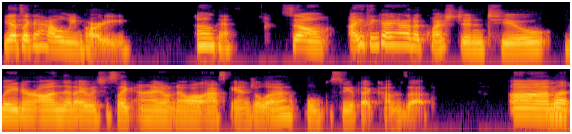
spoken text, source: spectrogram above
Yeah, it's like a Halloween party. Oh, okay. So I think I had a question too later on that I was just like, I don't know. I'll ask Angela. We'll see if that comes up. Um, what?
